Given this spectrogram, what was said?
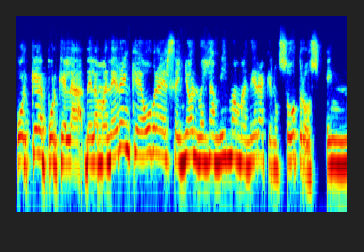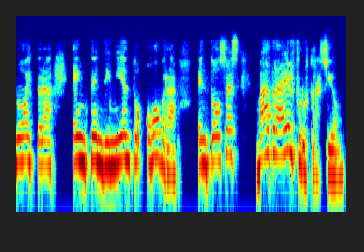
¿Por qué? Porque la, de la manera en que obra el Señor no es la misma manera que nosotros en nuestro entendimiento obra. Entonces va a traer frustración.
